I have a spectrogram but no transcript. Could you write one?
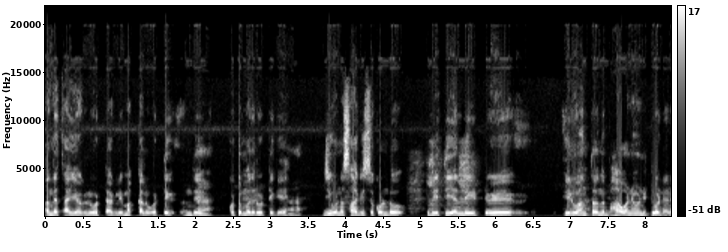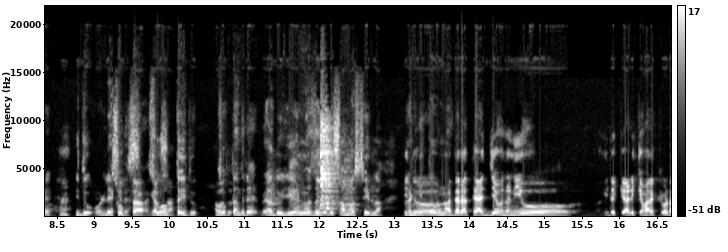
ತಂದೆ ತಾಯಿಯಾಗಲಿ ಒಟ್ಟಾಗ್ಲಿ ಮಕ್ಕಳು ಒಟ್ಟಿಗೆ ಒಂದೇ ಕುಟುಂಬದ ಒಟ್ಟಿಗೆ. ಜೀವನ ಸಾಗಿಸಿಕೊಂಡು ರೀತಿಯಲ್ಲಿ ಇರುವಂತ ಒಂದು ಭಾವನೆಯನ್ನು ಇಟ್ಟುಕೊಂಡರೆ. ಇದು ಒಳ್ಳೆ ಸೂಕ್ತ ಇದು. ಸೂಕ್ತ ಅಂದ್ರೆ ಅದು ಏನು ಸಮಸ್ಯೆ ಇಲ್ಲ. ಅದರ ತ್ಯಾಜ್ಯವನ್ನು ನೀವು ಇದಕ್ಕೆ ಅಡಿಕೆ ಮರಕ್ಕೆ ಕೂಡ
